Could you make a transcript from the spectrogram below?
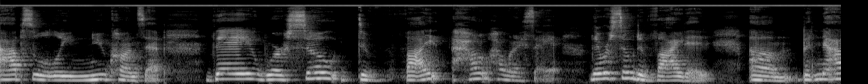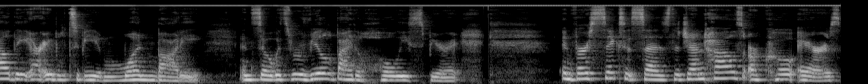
absolutely new concept. They were so divide. How how would I say it? They were so divided, um, but now they are able to be in one body. And so it's revealed by the Holy Spirit. In verse 6, it says, The Gentiles are co heirs,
